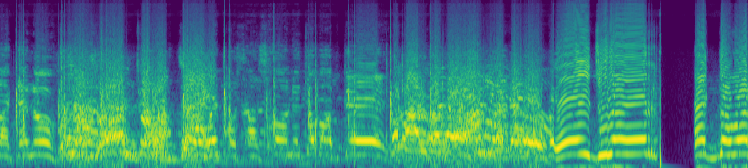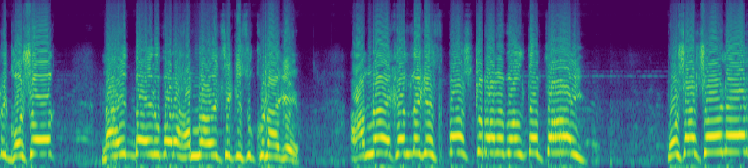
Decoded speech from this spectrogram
হামলা কেন? প্রশাসন জবাব দে। এই জুলাইয়ের এক দফার ঘোষক নাহিদ ভাইয়ের উপরে হামলা হয়েছে কিছুক্ষণ আগে। আমরা এখান থেকে স্পষ্টভাবে বলতে চাই প্রশাসনের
